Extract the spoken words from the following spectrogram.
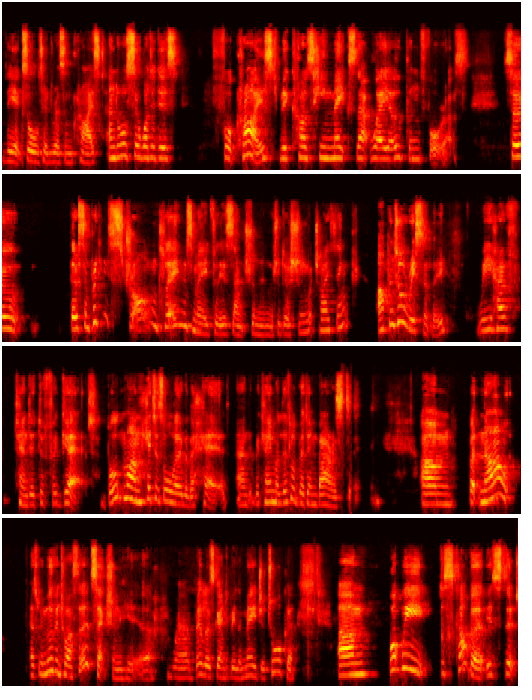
the exalted risen Christ, and also what it is for Christ, because he makes that way open for us. So there's some pretty strong claims made for the ascension in the tradition, which I think up until recently we have tended to forget. Bultmann hit us all over the head and it became a little bit embarrassing. Um, but now, as we move into our third section here, where Bill is going to be the major talker, um, what we discover is that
